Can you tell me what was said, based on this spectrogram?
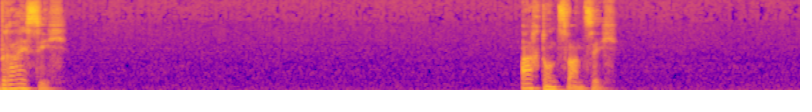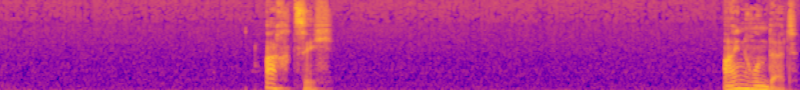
30 28 80 100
